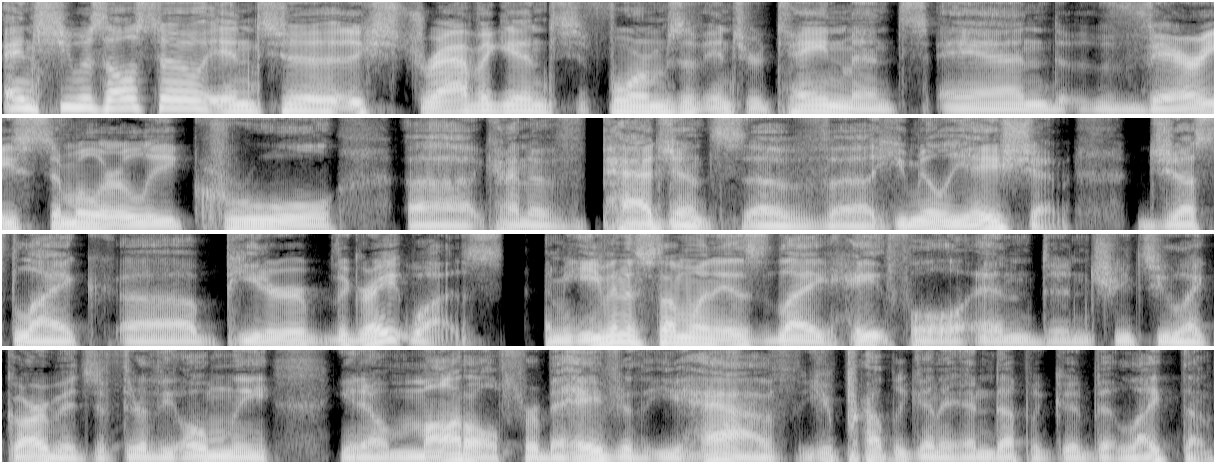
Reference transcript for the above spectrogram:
And she was also into extravagant forms of entertainment and very similarly cruel uh, kind of pageants of uh, humiliation, just like uh, Peter the Great was. I mean, even if someone is like hateful and, and treats you like garbage, if they're the only, you know, model for behavior that you have, you're probably going to end up a good bit like them.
